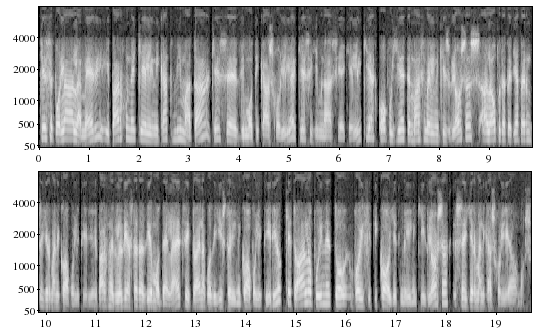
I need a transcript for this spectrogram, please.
και σε πολλά άλλα μέρη υπάρχουν και ελληνικά τμήματα και σε δημοτικά σχολεία και σε γυμνάσια και λύκεια όπου γίνεται μάθημα ελληνικής γλώσσας, αλλά όπου τα παιδιά παίρνουν το γερμανικό απολυτήριο. Υπάρχουν δηλαδή αυτά τα δύο μοντέλα, έτσι, το ένα που οδηγεί στο ελληνικό απολυτήριο και το άλλο που είναι το βοηθητικό για την ελληνική γλώσσα σε γερμανικά σχολεία όμως.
